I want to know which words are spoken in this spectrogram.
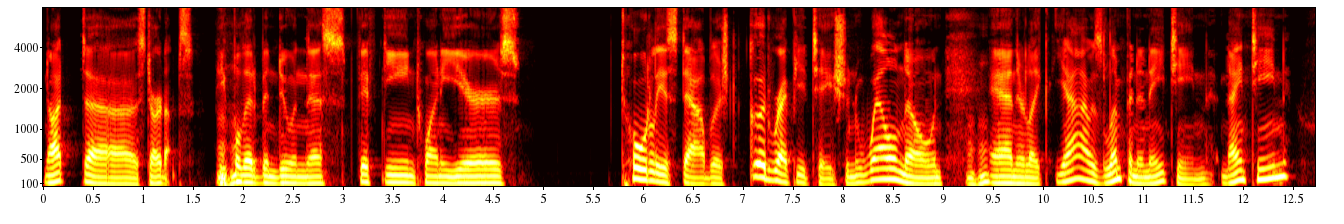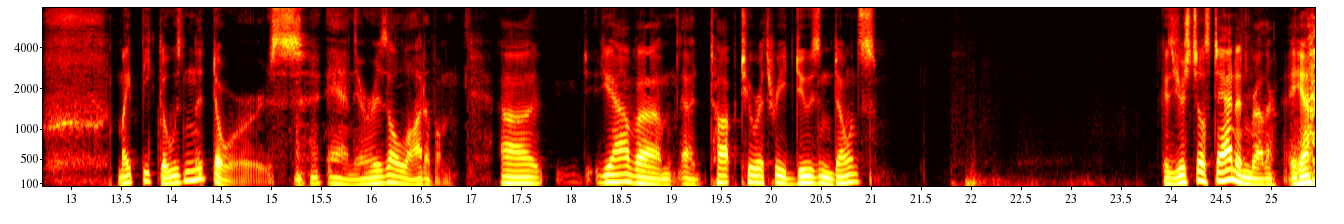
Not uh, startups. People that have been doing this 15, 20 years, totally established, good reputation, well known. Mhm. And they're like, yeah, I was limping in 18. 19 might be closing the doors. And there is a lot of them. Uh, do you have um, a top two or three do's and don'ts? Because you're still standing, brother. Yeah.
